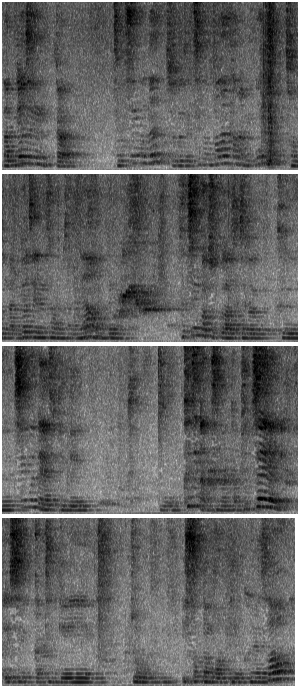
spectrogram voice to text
남겨진 그러니까 제 친구는 죽은 제 친구는 떠난 사람이고 저는 남겨진 사람이잖아요. 근데 그 친구가 죽고 나서 제가 그 친구에 대해서 되게 뭐 크진 않지만 그러니까 부채 의식 같은 게 좀 있었던 것 같아요. 그래서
